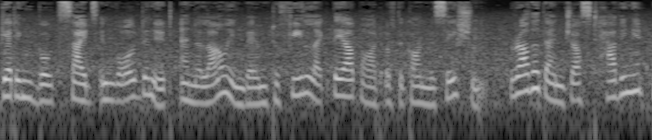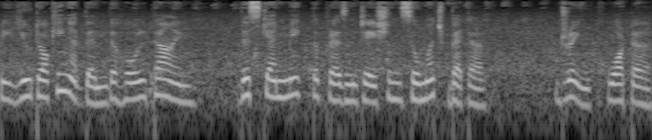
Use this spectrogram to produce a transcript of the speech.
getting both sides involved in it and allowing them to feel like they are part of the conversation, rather than just having it be you talking at them the whole time. This can make the presentation so much better. Drink water.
